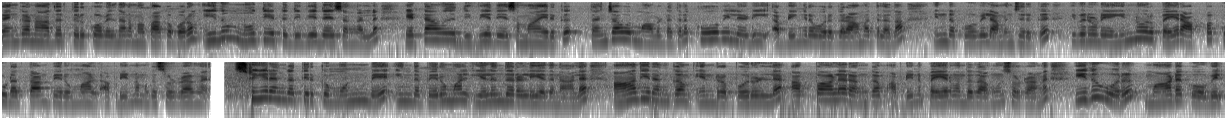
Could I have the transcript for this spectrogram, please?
ரெங்கநாதர் திருக்கோவில் தான் நம்ம பார்க்க போகிறோம் இதுவும் நூற்றி எட்டு திவ்ய தேசங்களில் எட்டாவது திவ்ய தேசமாக இருக்குது தஞ்சாவூர் மாவட்டத்தில் கோவிலடி அப்படிங்கிற ஒரு கிராமத்தில் தான் இந்த கோவில் அமைஞ்சிருக்கு. இவருடைய இன்னொரு பெயர் அப்பக்குடத்தான் பெருமாள் அப்படின்னு நமக்கு சொல்கிறாங்க ஸ்ரீரங்கத்திற்கு முன்பே இந்த பெருமாள் எழுந்தருளியதுனால ஆதிரங்கம் என்ற பொருளில் அப்பால ரங்கம் அப்படின்னு பெயர் வந்ததாகவும் சொல்கிறாங்க இது ஒரு மாடக்கோவில்.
